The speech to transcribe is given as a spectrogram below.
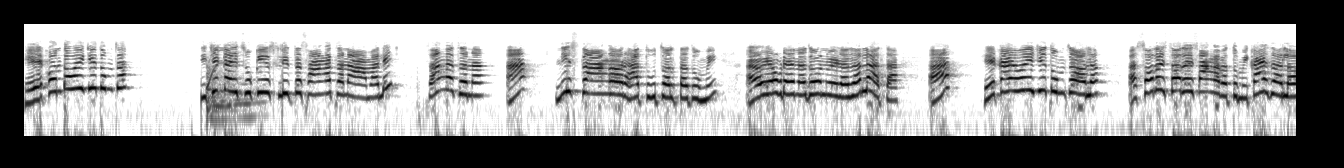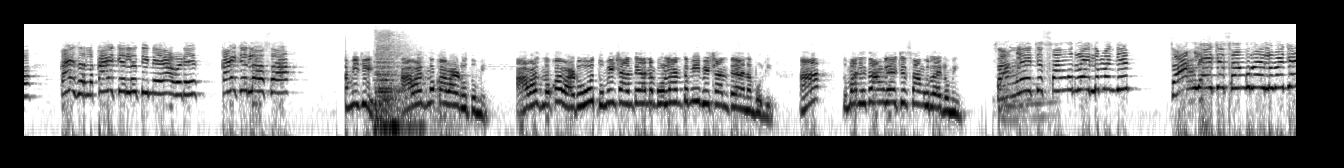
हे कोणतं व्हायचे तुमचं? तिची काही चुकी असली तर सांगायचं ना आम्हाला? सांगायचं ना? आ? निस्ता अंगावर हात उचलता तुम्ही? अहो एवढ्यानं दोन वेळा झाला आता. आ? हे काय व्हायचे तुमचं आलं? सरळ सरळ सांगा ना तुम्ही. काय झालं? काय झालं? काय केलं तिने यावेळेस? काय केलं असा? आम्हीजी आवाज नका वाढू तुम्ही. आवाज नका वाढू तुम्ही शांतयानं बोला आणि तुम्ही बी शांतयानं बोली. हा तुम्हाला चांगल्या याचे सांगू राहिलो मी. चांगल्या याच्यात सांगून राहिलं म्हणजे? चांगल्या याच्यात सांगून राहिलं म्हणजे?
